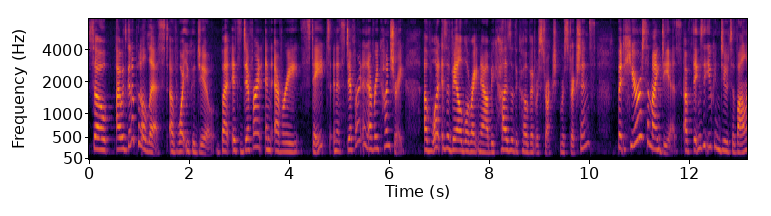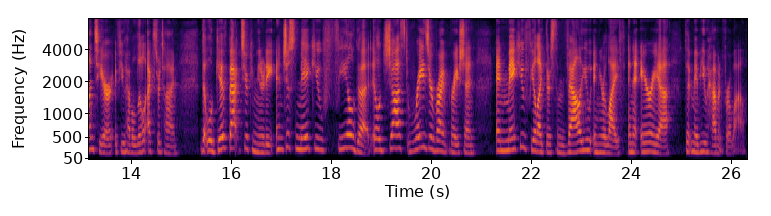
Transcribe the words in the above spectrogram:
So, I was going to put a list of what you could do, but it's different in every state and it's different in every country of what is available right now because of the COVID restric- restrictions. But here are some ideas of things that you can do to volunteer if you have a little extra time that will give back to your community and just make you feel good. It'll just raise your vibration and make you feel like there's some value in your life in an area that maybe you haven't for a while.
